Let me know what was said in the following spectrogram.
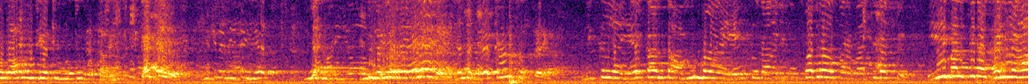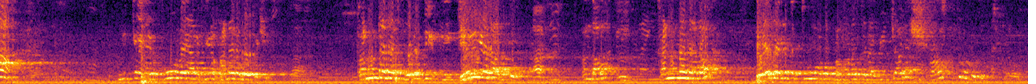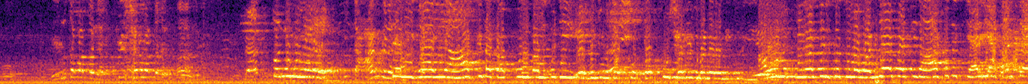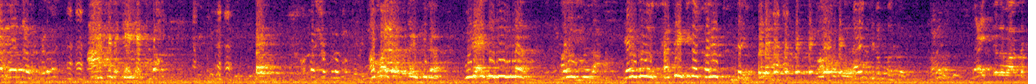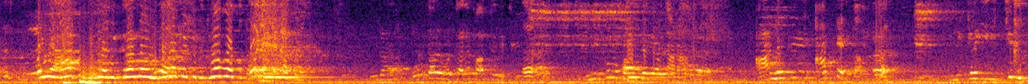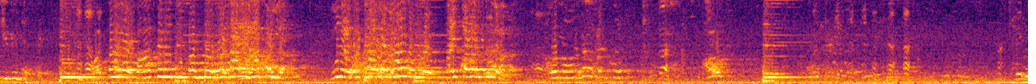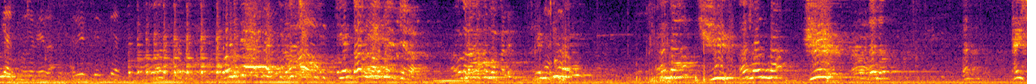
నువ్వు రావు ಏಕಾಂತ ಅಷ್ಟೇ ಏಕಾಂತ ಅಮ್ಮ ಎಂಟುದಾರ ನೀವು ಉಪದ್ರವ ಬರ ಈ ಮಲ್ತಿನ ಸರಿಯಾ ನಿಕ್ಕಲಿಗೆ ಪೂರ್ವ ಯಾರು ಹಣ ಇರಬೇಕು ಕಣ್ಣನ ಈ ಧ್ಯೇಯವಾದ್ದು ಅಂದ ಕಣ್ಣನ ದೇವರಿಗೆ ತೂರುವ ವಿಚಾರ ಶಾಸ್ತ್ರಗಳು ಚೆನ್ನಾತದ ನೆತ್ತನ್ನು ಮೂಳಾಯೆ ಆಕನೆ ಕಪ್ಪೂನ್ ಬಲ್ಪುಜಿ ಎದ್ದು ಕಪ್ಪೂ ತಪ್ಪು ಶರೀರದ ಮೇಲೆ ನಿಂತು ಇವನು ಕಿರಾತೀರ್ ಕೊತು ವಣ್ಯೆ ಪೆಟ್ಟಿನ ಆಕದ ಕೆರಿಯಾ ಕೈತೆ ಪೋತನು ಆಕದ ಕೆರಿ ಆಪಶಪನ ಕೊತ್ತಿ ಅಪ್ಪೆ ಎತ್ತಿದೆ ಕುಡೇದು ನಿಂತ ಅವುಗಳ ಎಂಗಳು ಸತಿಗಿನ ಪರಿಸ್ಥಿತಿ ವಿಕ್ರಮ ಬಿಟ್ಟು ಜೋಬ್ ಒಟ್ಟಾರೆ ಒಟ್ಟಾರೆ ಪಾತ್ರ ಬಿಟ್ಟು ನಿಕ್ಕಲು ಪಾತ್ರ ಹೇಳ್ತಾನ ಆಲಗೆ ಆಗ್ತಿರ್ತ ನಿಕ್ಕಲಿಗೆ ಇಚ್ಚಿಡಿ ಇಚ್ಚಿಡಿ ಒಟ್ಟಾರೆ ಪಾತ್ರ ಒಟ್ಟಾರೆ ಹಾಕಲ್ಲ ಒಟ್ಟಾರೆ ಅವನು ಒಟ್ಟಾರೆ ಕೈ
